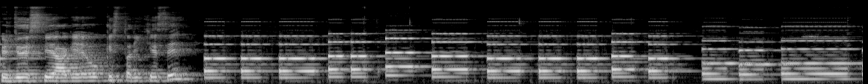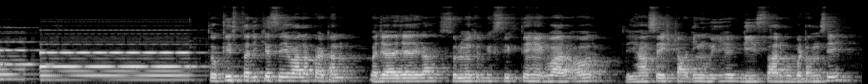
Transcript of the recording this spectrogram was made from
फिर जो इसके आगे है वो किस तरीके से? तो किस तरीके से ये वाला पैटर्न बजाया जाएगा? शुरू में करके सीखते हैं एक बार और। तो यहाँ से स्टार्टिंग हुई है डी शार्प बटन से।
